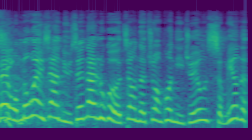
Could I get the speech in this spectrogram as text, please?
没有，我们问一下女生，那如果有这样的状况，你觉得用什么样的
